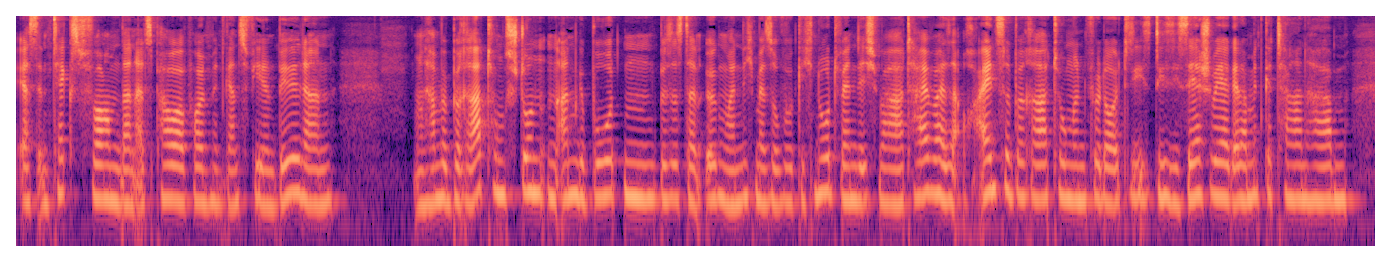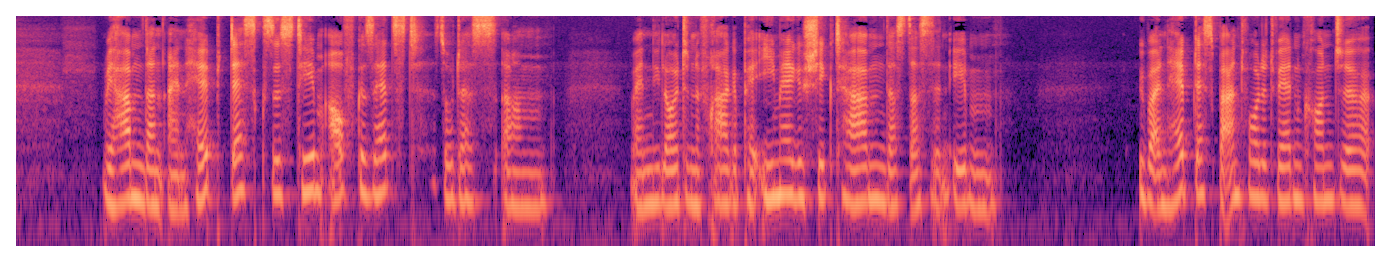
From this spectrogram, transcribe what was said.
Erst in Textform, dann als PowerPoint mit ganz vielen Bildern. Dann haben wir Beratungsstunden angeboten, bis es dann irgendwann nicht mehr so wirklich notwendig war. Teilweise auch Einzelberatungen für Leute, die, die sich sehr schwer damit getan haben. Wir haben dann ein Helpdesk-System aufgesetzt, sodass, ähm, wenn die Leute eine Frage per E-Mail geschickt haben, dass das dann eben über ein Helpdesk beantwortet werden konnte.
